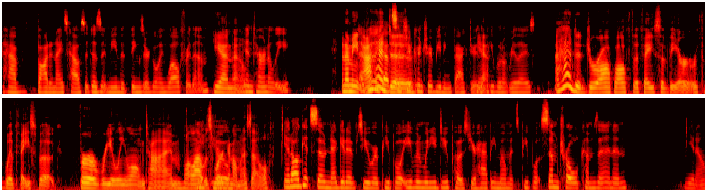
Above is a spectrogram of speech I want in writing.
have bought a nice house it doesn't mean that things are going well for them Yeah. No. internally And I mean, i I, had that's to. such a contributing factor Yeah. that people don't realize I had to drop off the face of the earth with Facebook for a really long time while I was too. working on myself. it all gets so negative too where people even when you do post your happy moments people some troll comes in and you know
